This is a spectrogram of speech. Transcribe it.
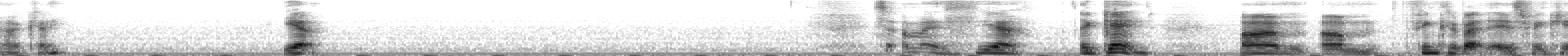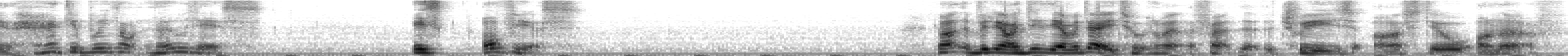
Okay? Yeah. So, I mean, yeah. Again, I'm, I'm thinking about this, thinking, how did we not know this? It's obvious. Like the video I did the other day, talking about the fact that the trees are still on earth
